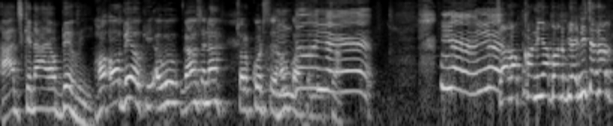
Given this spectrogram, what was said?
आज के ना अब्बे हुई। हाँ अबे हो कि वो गाँव से ना चल कोर्ट से हम कर दो ना। ना ना। चल अब कनिया बन बिया नीचे दर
